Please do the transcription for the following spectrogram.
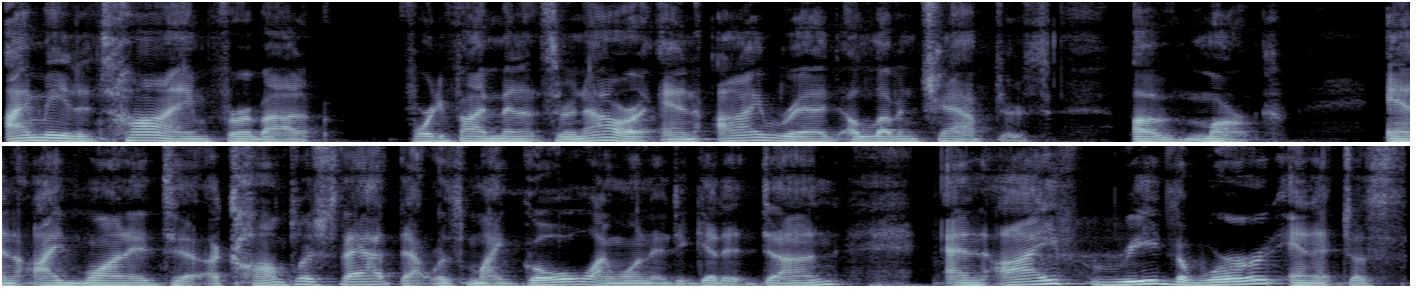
I made a time for about 45 minutes or an hour and I read 11 chapters of Mark and I wanted to accomplish that. That was my goal. I wanted to get it done. And I read the word and it just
